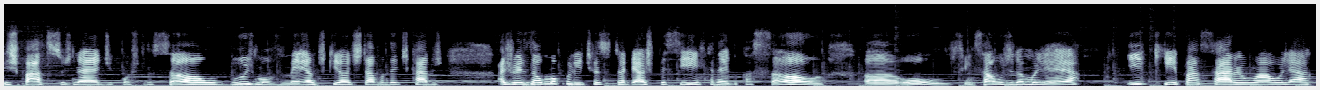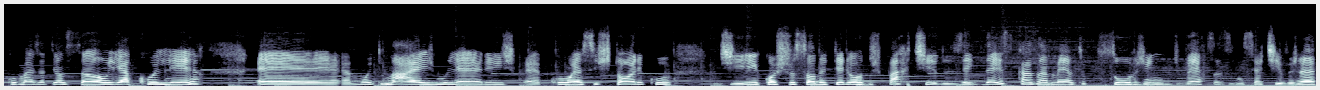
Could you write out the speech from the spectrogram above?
espaços né, de construção dos movimentos que antes estavam dedicados, às vezes, a uma política setorial específica, né, educação uh, ou, enfim, saúde da mulher, e que passaram a olhar com mais atenção e acolher é, muito mais mulheres é, com esse histórico de construção do interior dos partidos. E desse casamento surgem diversas iniciativas né,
